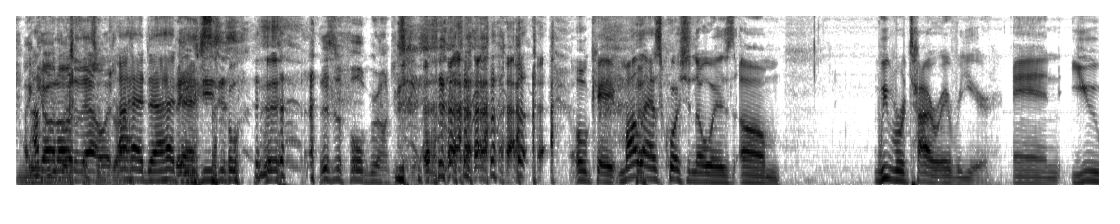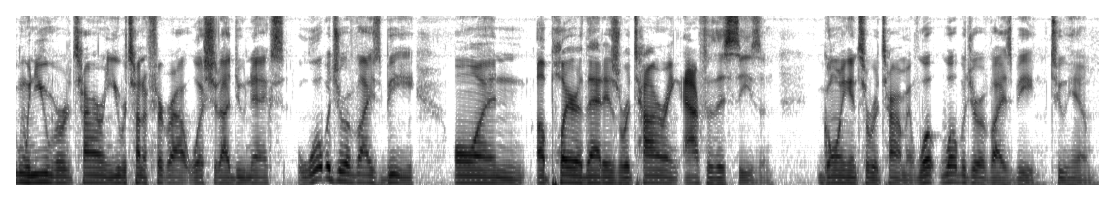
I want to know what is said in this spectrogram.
I movie caught on to that one. I had to, I had to ask. Jesus. this is a full grown Jesus. Okay, my last question though is, um, we retire every year, and you, when you were retiring, you were trying to figure out what should I do next. What would your advice be on a player that is retiring after this season, going into retirement? What What would your advice be to him?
